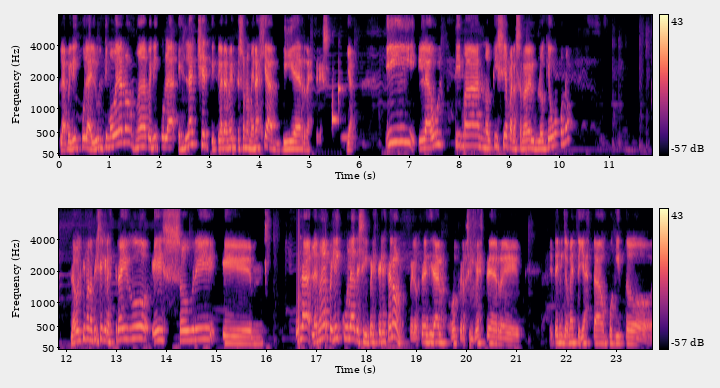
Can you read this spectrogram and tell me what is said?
la película El último verano, nueva película slasher que claramente es un homenaje a Viernes 3. Ya. Y la última noticia para cerrar el bloque 1 la última noticia que les traigo es sobre eh, una, la nueva película de Sylvester Stallone. Pero ustedes dirán, oh, pero Sylvester, eh, técnicamente ya está un poquito,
